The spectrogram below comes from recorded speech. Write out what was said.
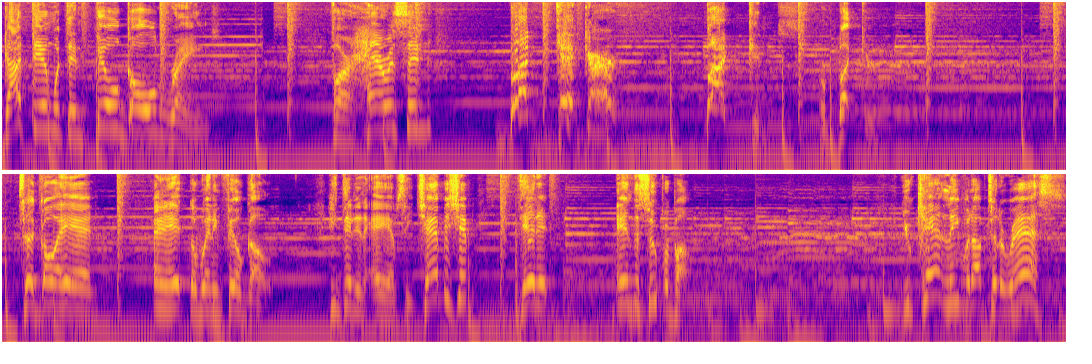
Got them within field goal range for Harrison Butt Kicker Butkins or Butker to go ahead and hit the winning field goal. He did it in the AFC Championship, did it in the Super Bowl. You can't leave it up to the rest.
